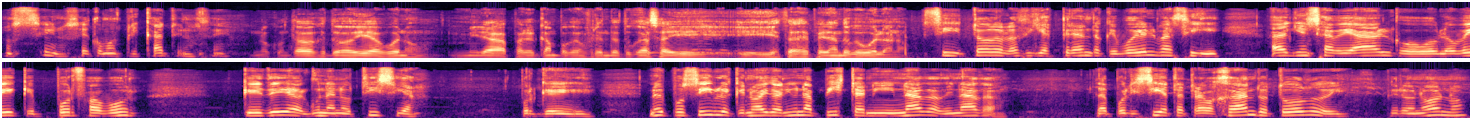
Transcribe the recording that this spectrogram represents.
no sé, no sé cómo explicarte, no sé. Nos contabas que todavía, bueno, mirabas para el campo que enfrente a tu casa y, y estás esperando que vuelva, ¿no? Sí, todos los días esperando que vuelva, si alguien sabe algo o lo ve, que por favor que dé alguna noticia, porque no es posible que no haya ni una pista ni nada de nada. La policía está trabajando todo, pero no, no.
